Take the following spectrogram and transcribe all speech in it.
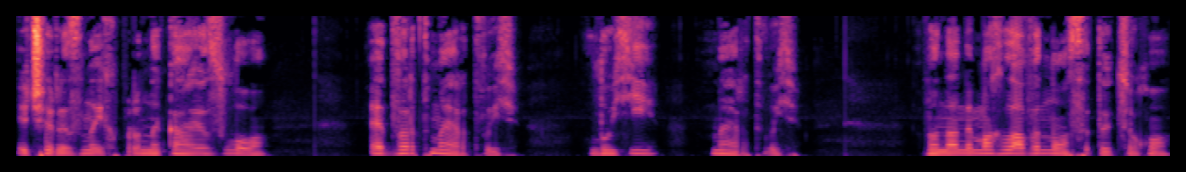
і через них проникає зло. Едвард мертвий, Луї мертвий. Вона не могла виносити цього.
